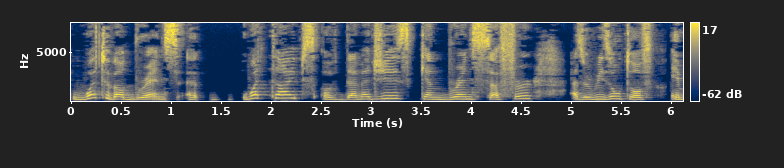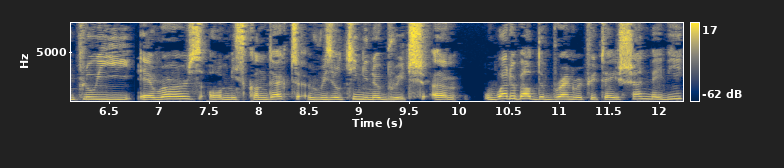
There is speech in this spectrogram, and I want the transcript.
what about brands? Uh, what types of damages can brands suffer as a result of employee errors or misconduct resulting in a breach? Um, what about the brand reputation, maybe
